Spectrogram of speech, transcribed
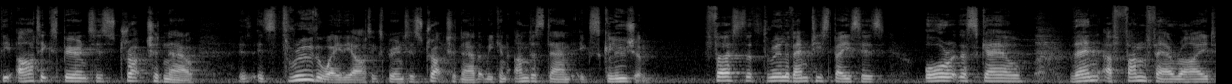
the art experience is structured now, it's through the way the art experience is structured now that we can understand exclusion. First, the thrill of empty spaces, or at the scale, then a funfair ride,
